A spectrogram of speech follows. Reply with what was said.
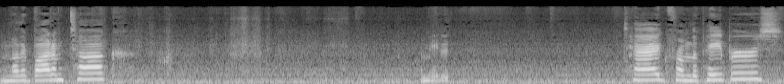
Another bottom tuck. I made a tag from the papers.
